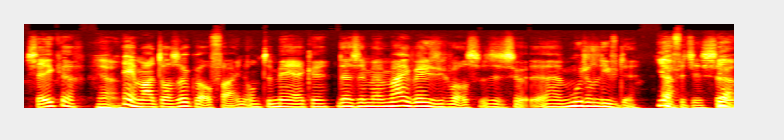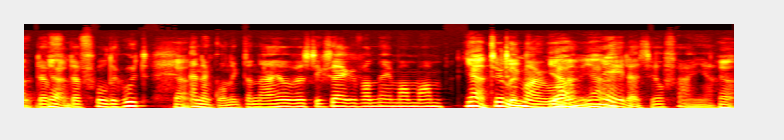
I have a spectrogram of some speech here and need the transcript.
zeker. ja. Nee, maar het was ook wel fijn om te merken dat ze met mij bezig was. Dus eh, moederliefde. Ja. Eventjes zo. Ja, Dat, dat voelde goed. Ja. En dan kon ik daarna heel rustig zeggen van... Nee, mam, mam, ja, tuurlijk. doe maar ja, gewoon. ja. Nee, dat is heel fijn, ja.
